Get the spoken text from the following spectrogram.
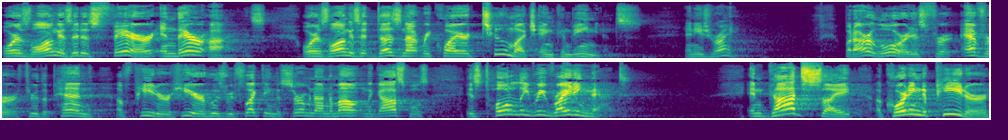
or as long as it is fair in their eyes, or as long as it does not require too much inconvenience. And he's right. But our Lord is forever, through the pen of Peter here, who's reflecting the Sermon on the Mount in the Gospels, is totally rewriting that. In God's sight, according to Peter,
